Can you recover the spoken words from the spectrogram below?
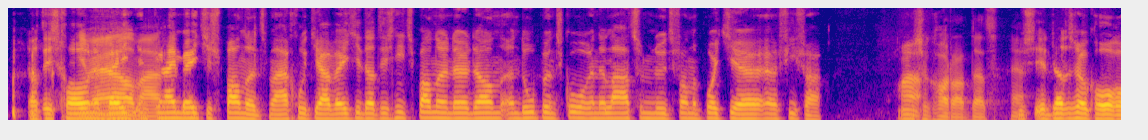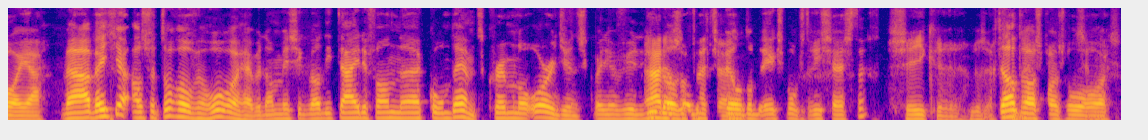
Dat is gewoon een, beetje, maar- een klein beetje spannend. Maar goed, ja, weet je, dat is niet spannender dan een doelpunt scoren in de laatste minuut van een potje eh, FIFA. Dat is ook horror, dat. Ja. Dus dat is ook horror, ja. Maar weet je, als we het toch over horror hebben, dan mis ik wel die tijden van eh, Condemned, Criminal Origins. Ik weet niet of jullie die Ja, dat wel gespeeld op de Xbox 360. zeker. Dat is echt Dat dat was pas horror.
